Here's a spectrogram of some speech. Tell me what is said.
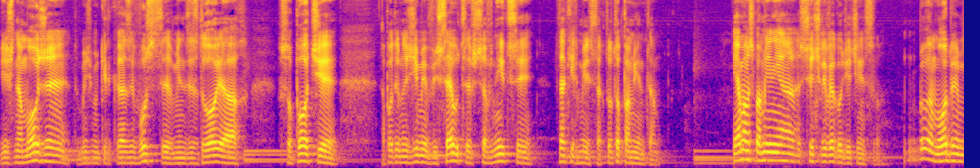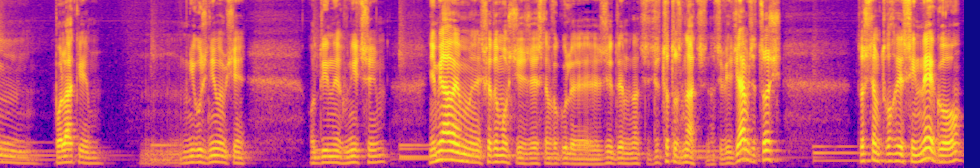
gdzieś na morze. To byliśmy kilka razy w Ustce, w Międzyzdrojach, w Sopocie, a potem na zimie w Wisełce, w Szczawnicy, w takich miejscach. To to pamiętam. Ja mam wspomnienia szczęśliwego dzieciństwa. Byłem młodym Polakiem, nie różniłem się od innych w niczym. Nie miałem świadomości, że jestem w ogóle Żydem, znaczy, co to znaczy. Znaczy, wiedziałem, że coś, coś tam trochę jest innego,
